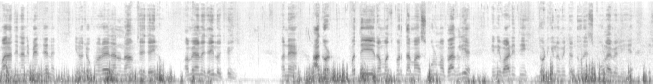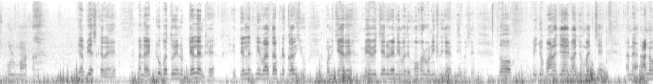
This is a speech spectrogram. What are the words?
મારાથી નાની બેન છે ને, એનો છોકરો છે ને, આનું નામ છે જયલો. અમે આને જયલો જ કહીએ. અને આગળ બધી રમત સ્પર્ધામાં સ્કૂલમાં ભાગ લઈએ એની વાડીથી દોઢ કિલોમીટર દૂરે સ્કૂલ આવેલી છે. એ સ્કૂલમાં એ અભ્યાસ કરે છે. અને એટલું બધું એનું ટેલેન્ટ છે એ ટેલેન્ટની વાત આપણે કર્યું પણ જ્યારે મેં વિચાર્યું છે ને એમાંથી હોહરવો નીકળી જાય તે પછી. તો બીજો ભાણે જે આ બાજુમાં જ છે. અને આનો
